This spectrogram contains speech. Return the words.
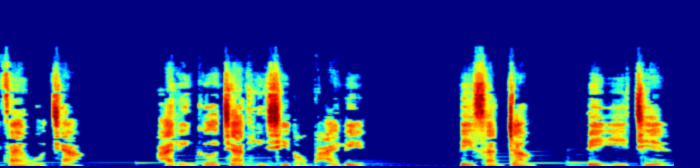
在我家？海灵格家庭系统排列第三章第一节：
